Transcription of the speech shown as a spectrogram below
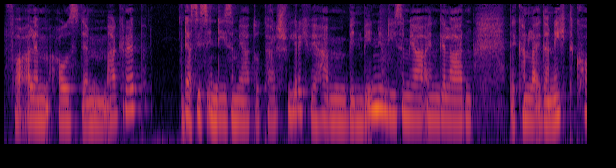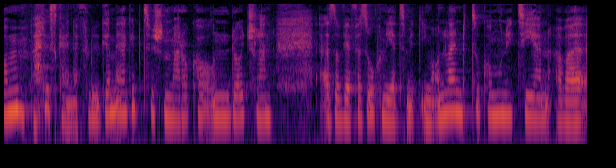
vor allem aus dem Maghreb. Das ist in diesem Jahr total schwierig. Wir haben Bin Bin in diesem Jahr eingeladen. Der kann leider nicht kommen, weil es keine Flüge mehr gibt zwischen Marokko und Deutschland. Also wir versuchen jetzt mit ihm online zu kommunizieren. Aber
